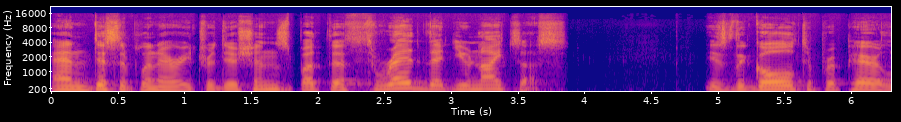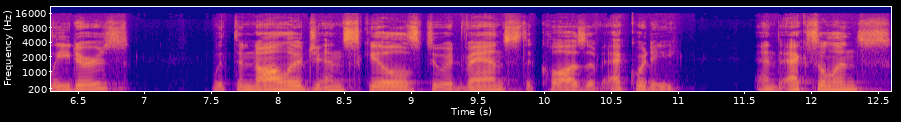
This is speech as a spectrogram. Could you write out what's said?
and disciplinary traditions, but the thread that unites us is the goal to prepare leaders with the knowledge and skills to advance the cause of equity and excellence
